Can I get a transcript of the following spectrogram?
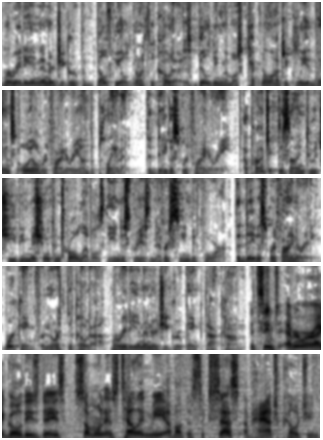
Meridian Energy Group of Belfield, North Dakota is building the most technologically advanced oil refinery on the planet, the Davis Refinery. A project designed to achieve emission control levels the industry has never seen before. The Davis Refinery, working for North Dakota. MeridianEnergyGroupInc.com. It seems everywhere I go these days, someone is telling me about the success of Hatch coaching.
